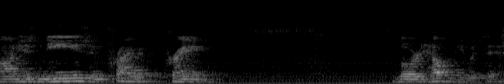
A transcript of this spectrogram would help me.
On his knees in private, praying, Lord, help me with this.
